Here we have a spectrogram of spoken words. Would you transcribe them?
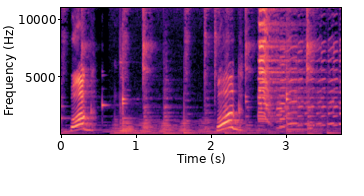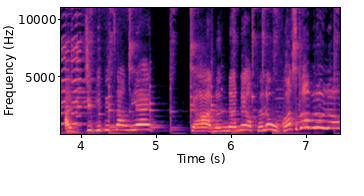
बघ. बघ. आजी किती चांगल्या आहेत. त्या आनंदाने आपल्याला उगाच घाबरवलं.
